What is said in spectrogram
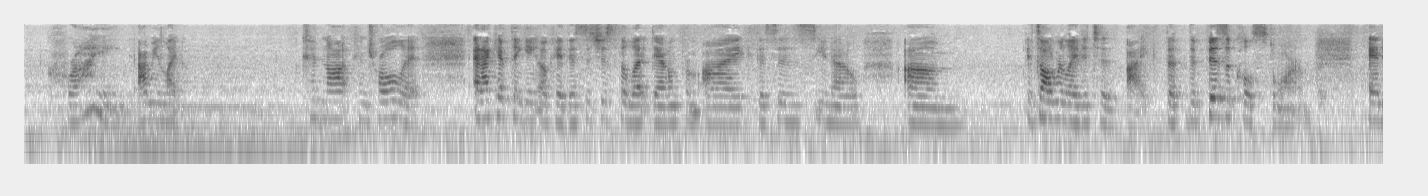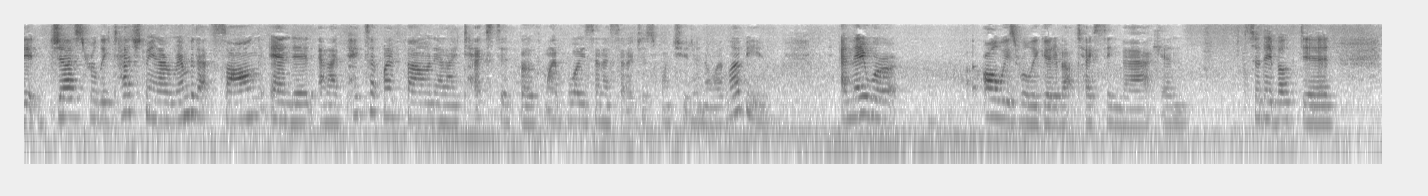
crying. I mean, like, could not control it, and I kept thinking, okay, this is just the letdown from Ike. This is, you know, um, it's all related to Ike, the the physical storm. And it just really touched me. And I remember that song ended, and I picked up my phone and I texted both my boys and I said, I just want you to know I love you and they were always really good about texting back and so they both did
